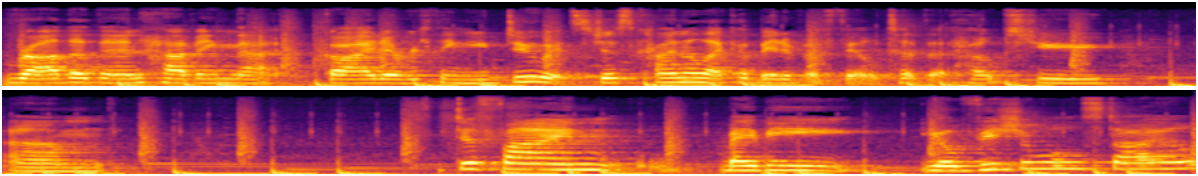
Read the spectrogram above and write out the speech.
rather than having that guide everything you do, it's just kind of like a bit of a filter that helps you um, define maybe your visual style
